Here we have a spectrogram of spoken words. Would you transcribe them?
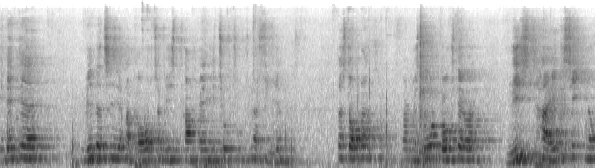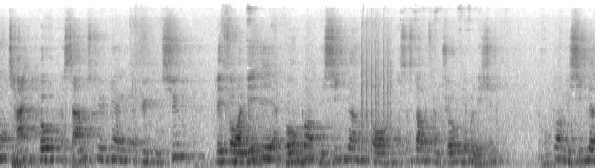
i den der midlertidige rapport, som vi kom med i 2004. Der står der med store bogstaver, NIST har ikke set nogen tegn på, at sammenstyrkningen af bygning 7 blev foranledet af bomber, missiler og, og så står der control demolition. Bomber og missiler.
